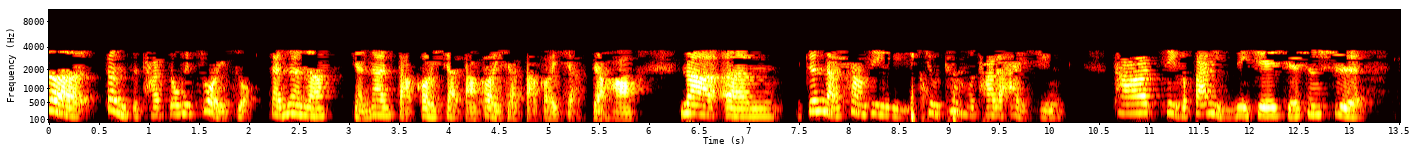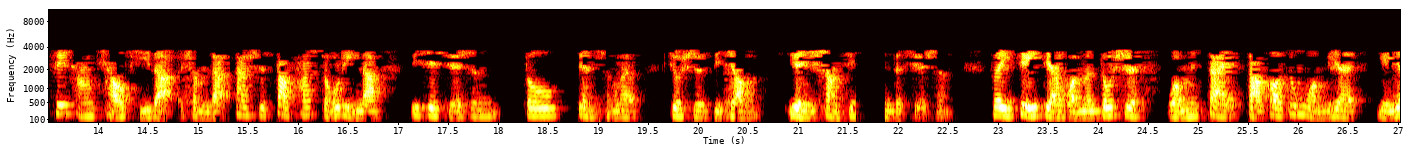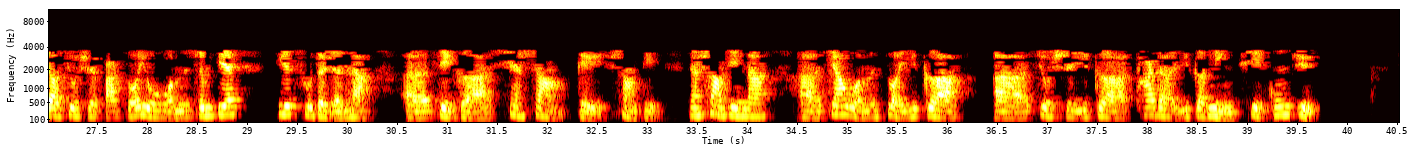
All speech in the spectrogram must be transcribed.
凳子他都会坐一坐，在那呢简单祷告一下，祷告一下，祷告一下，这样哈。那嗯，真的，上帝就祝福他的爱心。他这个班里那些学生是。非常调皮的什么的，但是到他手里呢，一些学生都变成了就是比较愿意上进的学生。所以这一点，我们都是我们在祷告中，我们也也要就是把所有我们身边接触的人呢，呃，这个献上给上帝，让上帝呢，呃，将我们做一个呃，就是一个他的一个名器工具。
